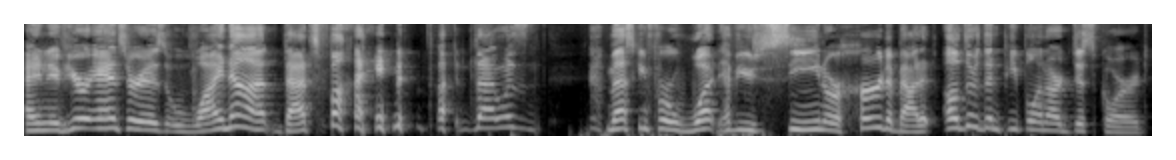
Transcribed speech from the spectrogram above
And if your answer is why not, that's fine. but that was I'm asking for what have you seen or heard about it other than people in our Discord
